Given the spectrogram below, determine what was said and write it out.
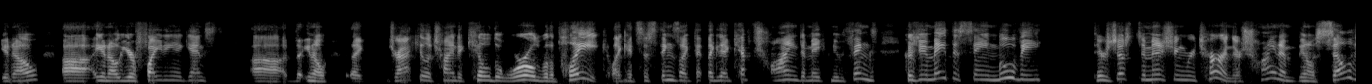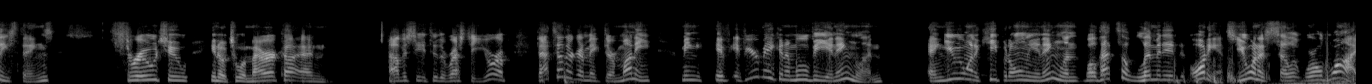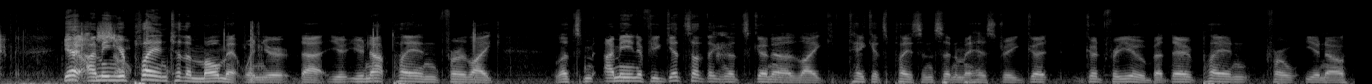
you know? Uh you know you're fighting against uh the, you know like dracula trying to kill the world with a plague. Like it's just things like that like they kept trying to make new things. Because you made the same movie there's just diminishing return. They're trying to you know sell these things through to you know to america and obviously through the rest of europe. That's how they're going to make their money i mean if, if you're making a movie in england and you want to keep it only in england well that's a limited audience you want to sell it worldwide you Yeah, know, I mean, you're playing to the moment when you're that you're you're not playing for like let's. I mean, if you get something that's gonna like take its place in cinema history, good, good for you. But they're playing for you know,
